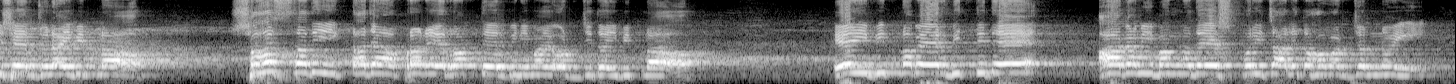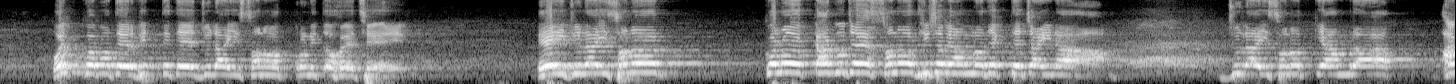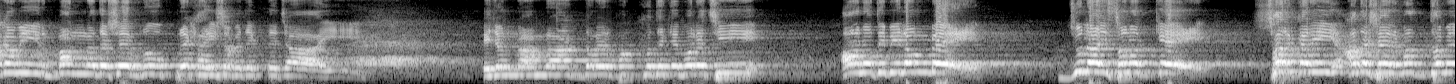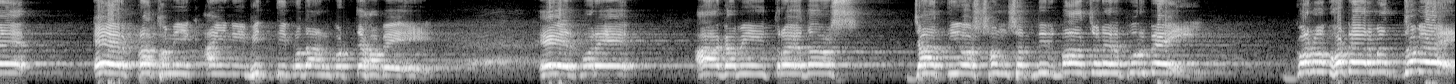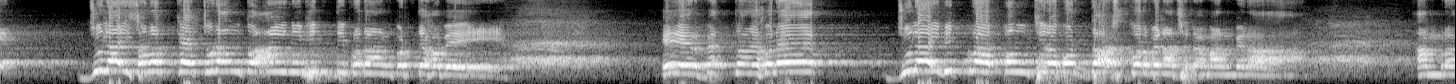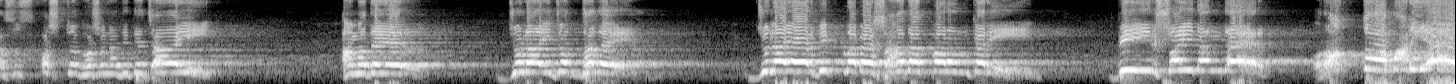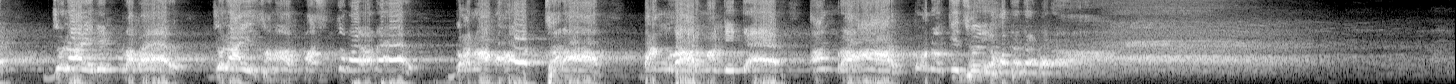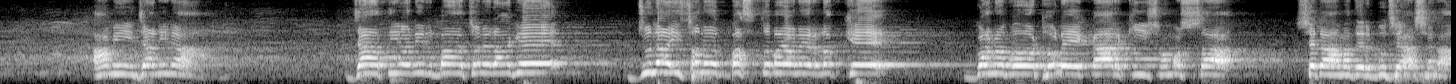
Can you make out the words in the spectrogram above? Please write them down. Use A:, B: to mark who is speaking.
A: চব্বিশের জুলাই বিপ্লব। সহস্রাধিক তাজা প্রাণের রক্তের বিনিময়ে অর্জিত এই বিপ্লব। এই বিপ্লবের ভিত্তিতে আগামী বাংলাদেশ পরিচালিত হওয়ার জন্যই ঐক্যমতের ভিত্তিতে জুলাই সনদ প্রণীত হয়েছে। এই জুলাই সনদ কোন কাগজে সনদ হিসেবে আমরা দেখতে চাই না। জুলাই সনদকে আমরা আগামীর বাংলাদেশের রূপরেখা হিসাবে দেখতে চাই। এজন্য আমরা আকদলের পক্ষ থেকে বলেছি, অনতিবিলম্বে জুলাই সনদকে সরকারি আদেশের মাধ্যমে এর প্রাথমিক আইনি ভিত্তি প্রদান করতে হবে। এরপরে আগামী ত্রয়োদশ জাতীয় সংসদ নির্বাচনের পূর্বেই গণভোটের মাধ্যমে জুলাই সনদকে চূড়ান্ত আইনি ভিত্তি প্রদান করতে হবে। এর ব্যত্যয় হলে জুলাই বিপ্লব পন্থীরা বরদাস্ত করবে না সেটা মানবে না। আমরা সুস্পষ্ট ঘোষণা দিতে চাই, আমাদের জুলাই যোদ্ধাদের, জুলাইয়ের বিপ্লবে শাহাদাত পালনকারী, বীর শহীদানদের রক্ত মারিয়ে জুলাই বিপ্লবের, জুলাই সনদ বাস্তবায়নের গণভোট ছাড়া বাংলার মাটিতে আমরা আর কোনো কিছুই হতে দেব না। আমি জানি না, জাতীয় নির্বাচনের আগে জুলাই সনদ বাস্তবায়নের লক্ষ্যে গণভোট হলে কার কি সমস্যা, সেটা আমাদের বুঝে আসে না।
